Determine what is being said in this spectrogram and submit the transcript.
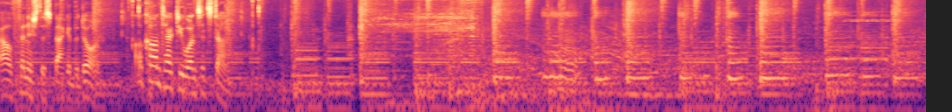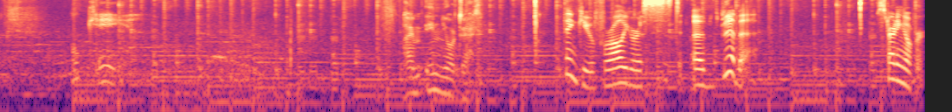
I'll finish this back at the dorm. I'll contact you once it's done. Okay. I'm in your debt. Thank you for all your assist. Uh. Starting over.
